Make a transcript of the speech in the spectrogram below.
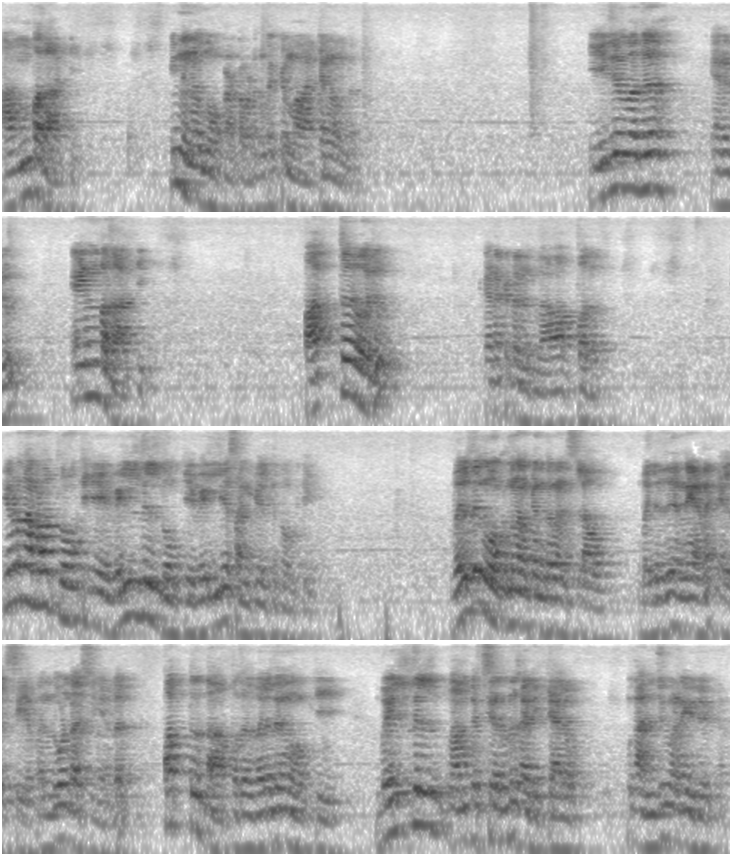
അമ്പതാക്കി. ഇനി നിങ്ങൾ നോക്കണം കേട്ടോ ഇവിടെ എന്തൊക്കെ മാറ്റങ്ങളുണ്ട്. ഇരുപത് ഞാനൊരു എൺപതാക്കി. പത്ത് ഒരു കിടക്കട്ടെ ഒരു നാൽപ്പത് ഇവിടെ നമ്മൾ നോക്കിക്കേ വലുതിൽ നോക്കിയേ വലിയ സംഖ്യയിലേക്ക് നോക്കിയേ. വലുതിൽ നോക്കുമ്പോൾ നമുക്ക് എന്ത് മനസ്സിലാവും? വലുത് തന്നെയാണ് എൽ സി എം എന്തുകൊണ്ടാണ് വെച്ച് കഴിഞ്ഞാൽ പത്ത് നാൽപ്പത് വലുതിൽ നോക്കി വലുതിൽ നമുക്ക് ചെറുത് ഹരിക്കാലോ? നമുക്ക് അഞ്ചു മണി എഴുതി വെക്കാം.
